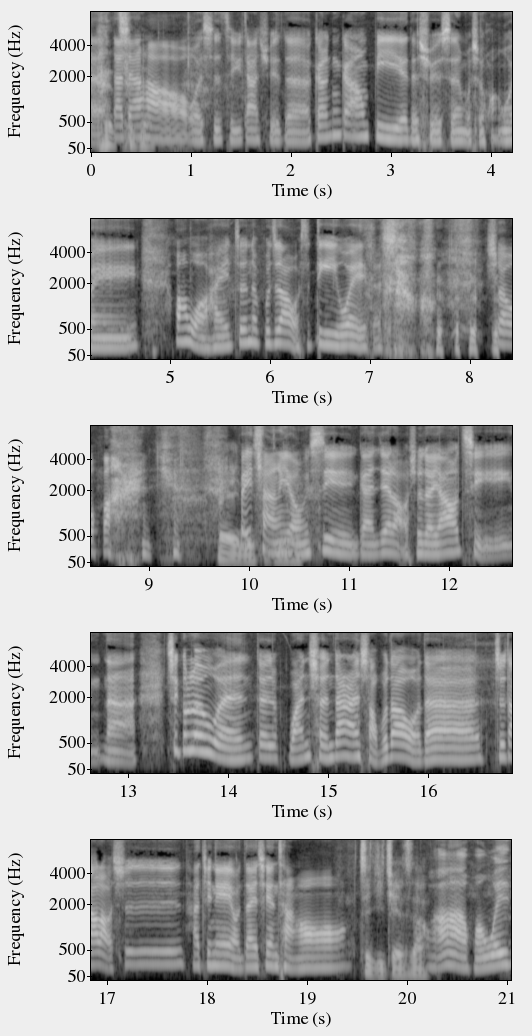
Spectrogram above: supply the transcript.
大家好，我是慈济大学的刚刚毕业的学生，我是黄威。哇，我还真的不知道我是第一位的受 受访人员。非常荣幸，感谢老师的邀请。那这个论文的完成，当然少不到我的指导老师，他今天有在现场哦。自己介绍。啊，黄威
